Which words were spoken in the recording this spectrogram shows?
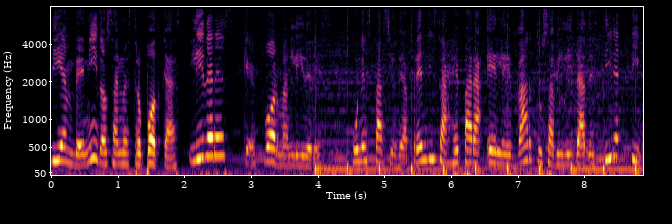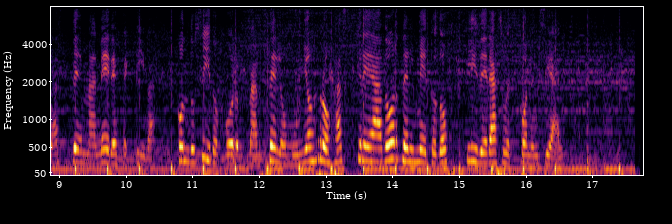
Bienvenidos a nuestro podcast, Líderes que forman líderes, un espacio de aprendizaje para elevar tus habilidades directivas de manera efectiva, conducido por Marcelo Muñoz Rojas, creador del método Liderazgo Exponencial.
